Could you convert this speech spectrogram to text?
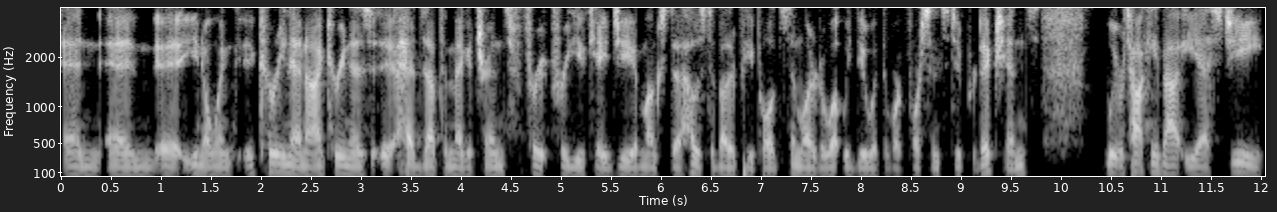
and and uh, you know when Karina and I, Karina uh, heads up the megatrends for for UKG amongst a host of other people. It's similar to what we do with the Workforce Institute predictions. We were talking about ESG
